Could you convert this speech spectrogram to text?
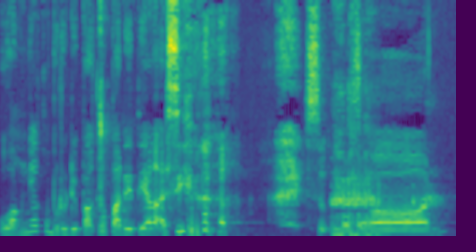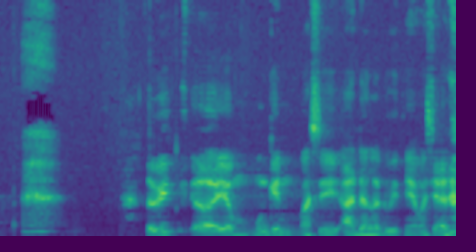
uangnya keburu dipakai panitia gak sih Suuzon Tapi eh, ya mungkin masih ada lah duitnya, masih ada.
